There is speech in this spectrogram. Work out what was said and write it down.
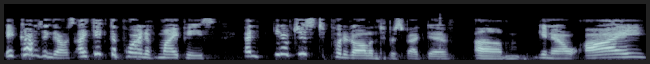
it comes and goes. I think the point of my piece, and you know, just to put it all into perspective, um, you know, I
